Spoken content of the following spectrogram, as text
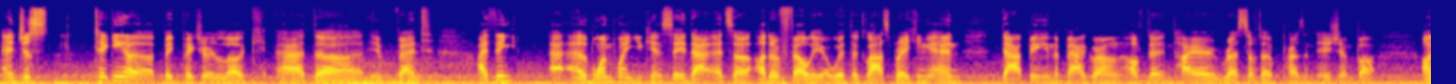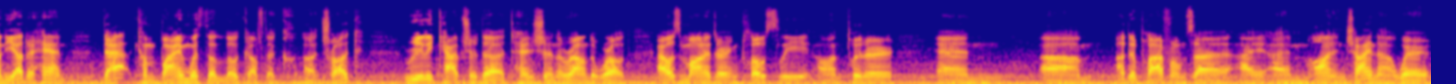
And just taking a big picture look at the event, I think at, one point you can say that it's a utter failure with the glass breaking and that being in the background of the entire rest of the presentation. But on the other hand, that combined with the look of the uh, truck really captured the attention around the world. I was monitoring closely on Twitter and um, other platforms that I, I'm on in China where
